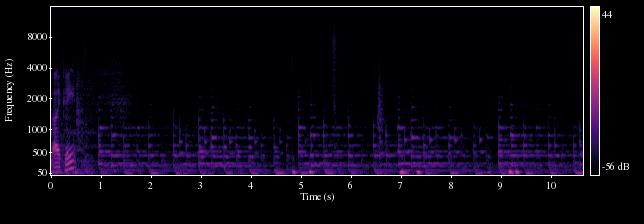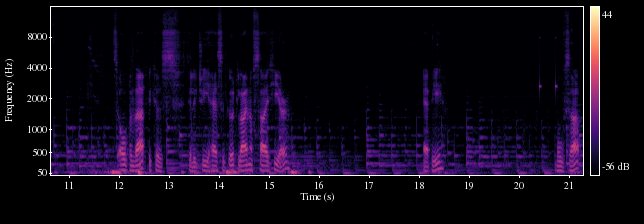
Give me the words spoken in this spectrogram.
likely. Open that because Dilly G has a good line of sight here. Epi moves up,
